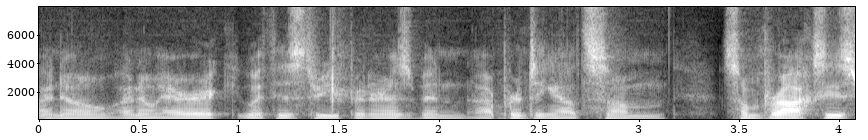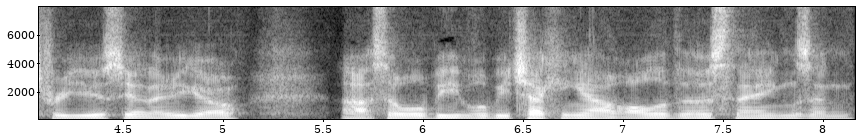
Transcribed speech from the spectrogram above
I know I know Eric with his 3D printer has been uh, printing out some some proxies for use. Yeah, there you go. Uh, so we'll be we'll be checking out all of those things and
